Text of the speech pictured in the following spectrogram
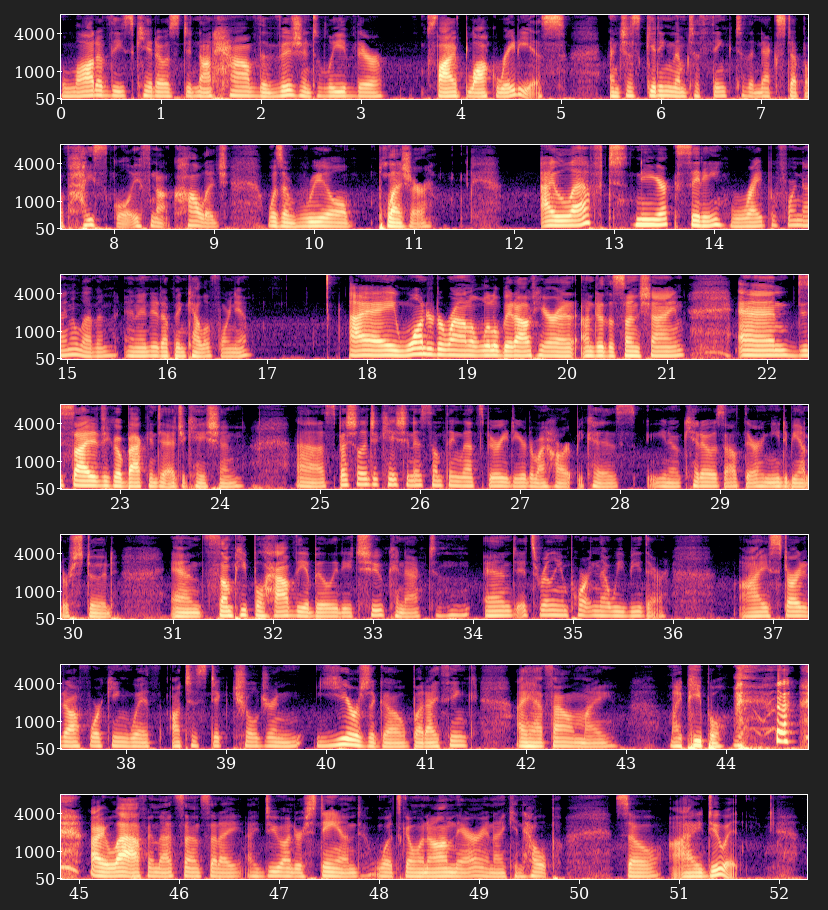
A lot of these kiddos did not have the vision to leave their five block radius. And just getting them to think to the next step of high school, if not college, was a real pleasure. I left New York City right before 9 11 and ended up in California. I wandered around a little bit out here under the sunshine and decided to go back into education. Uh, special education is something that's very dear to my heart because, you know, kiddos out there need to be understood. And some people have the ability to connect, and it's really important that we be there. I started off working with autistic children years ago, but I think I have found my my people. I laugh in that sense that I, I do understand what's going on there and I can help. So I do it.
